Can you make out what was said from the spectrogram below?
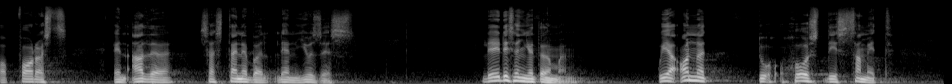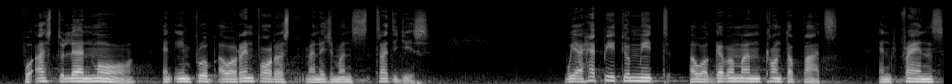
of forests and other sustainable land uses. Ladies and gentlemen, we are honored to host this summit for us to learn more and improve our rainforest management strategies. We are happy to meet our government counterparts and friends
